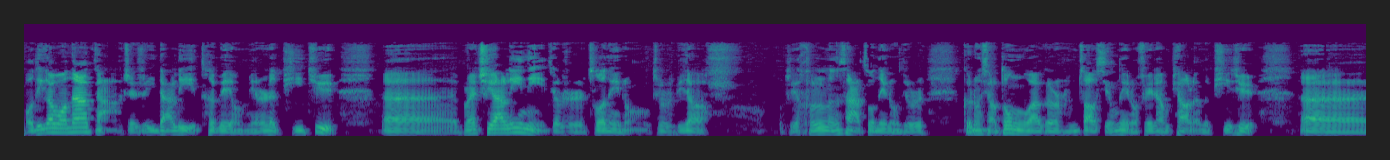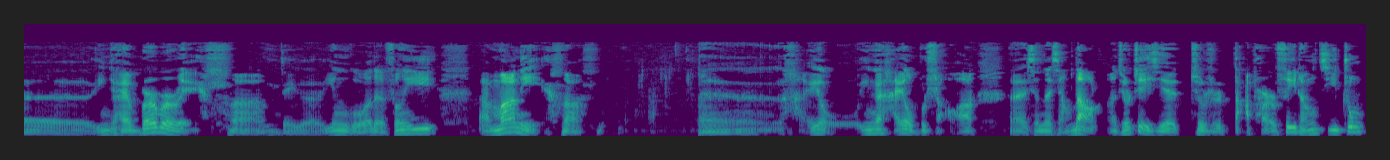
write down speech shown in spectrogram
Bottega Veneta，这是意大利特别有名的皮具，呃，Bracciolini 就是做那种就是比较，这佛罗伦萨做那种就是各种小动物啊，各种什么造型那种非常漂亮的皮具，呃，应该还有 Burberry 啊，这个英国的风衣，Armani 哈，呃，还有。应该还有不少啊，呃，现在想不到了啊，就是这些，就是大盘非常集中，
